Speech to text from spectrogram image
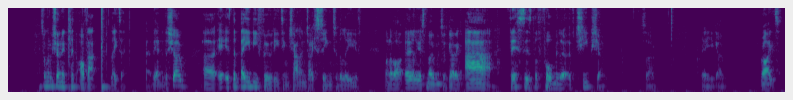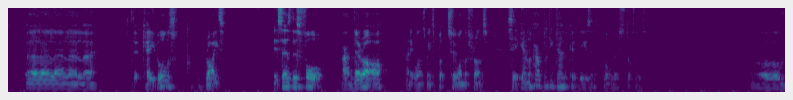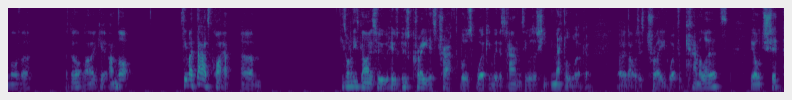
So I'm going to be showing a clip of that later at the end of the show. Uh, it is the baby food eating challenge, I seem to believe. One of our earliest moments of going, ah, this is the formula of Cheap Show. So there you go. Right. Uh. The cables. Right. It says there's four, and there are, and it wants me to put two on the front. See again, look how bloody delicate these all this stuff is. Oh mother, I don't like it. I'm not. See, my dad's quite a. Um, he's one of these guys who whose whose trade his craft was working with his hands. He was a sheet metal worker. Uh, that was his trade. Worked for Cammell Lairds, the old ship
